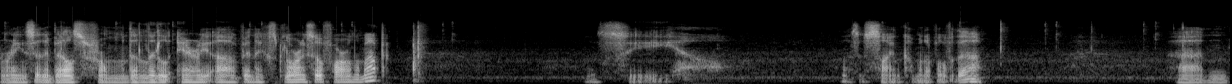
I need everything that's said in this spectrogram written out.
rings any bells from the little area I've been exploring so far on the map. Let's see. There's a sign coming up over there. And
